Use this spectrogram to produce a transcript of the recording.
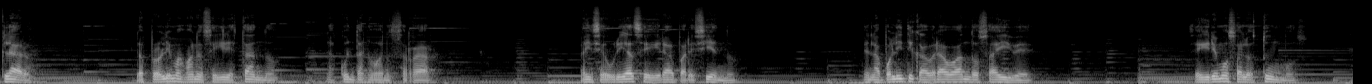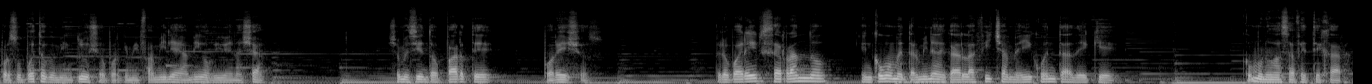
claro, los problemas van a seguir estando, las cuentas no van a cerrar, la inseguridad seguirá apareciendo, en la política habrá bandos A y B, seguiremos a los tumbos, por supuesto que me incluyo porque mi familia y amigos viven allá. Yo me siento parte por ellos. Pero para ir cerrando en cómo me termina de caer la ficha me di cuenta de que ¿cómo no vas a festejar?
